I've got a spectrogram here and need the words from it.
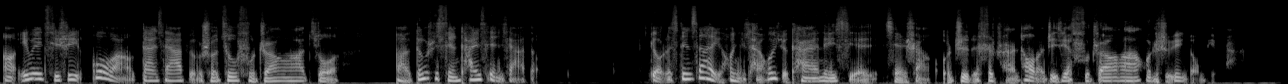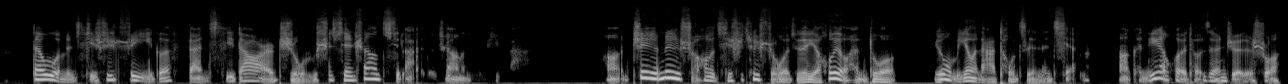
啊。因为其实过往大家比如说做服装啊，做啊都是先开线下的，有了线下以后，你才会去开那些线上。我指的是传统的这些服装啊，或者是运动品牌。但我们其实是一个反其道而止，我们是线上起来的这样的一个啊。这个那个时候其实确实，我觉得也会有很多，因为我们也有拿投资人的钱嘛啊，肯定也会有投资人觉得说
